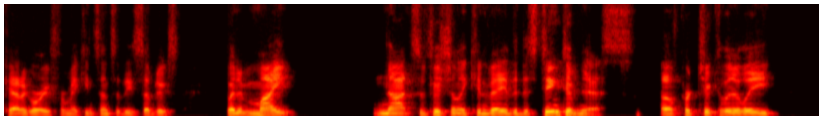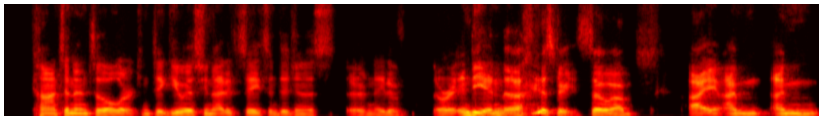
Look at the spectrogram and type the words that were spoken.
category for making sense of these subjects, but it might not sufficiently convey the distinctiveness of particularly continental or contiguous United States indigenous or native or Indian uh, history. So um, I, I'm I'm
